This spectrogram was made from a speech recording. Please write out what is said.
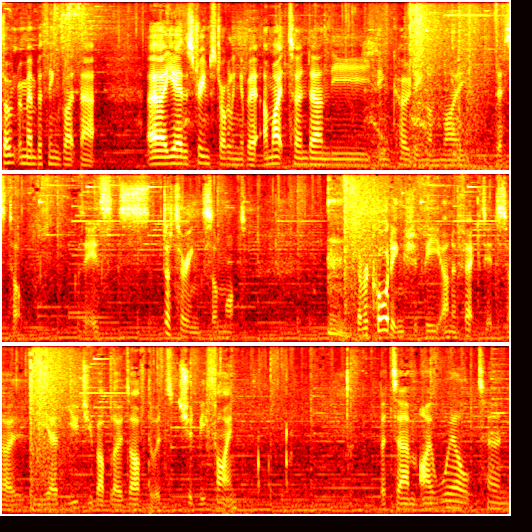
don't remember things like that. Uh, yeah, the stream's struggling a bit. I might turn down the encoding on my desktop because it is stuttering somewhat. the recording should be unaffected, so the uh, YouTube uploads afterwards should be fine. But um, I will turn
